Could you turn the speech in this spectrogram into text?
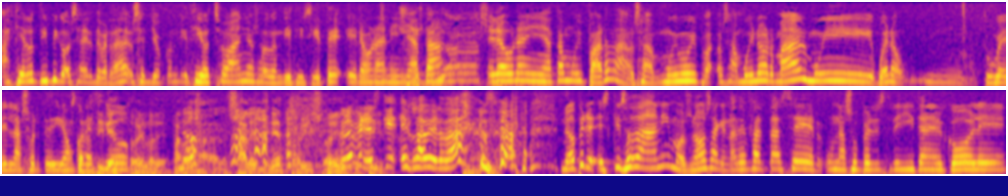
hacía lo típico, o sea, de verdad, o sea, yo con 18 años o con 17 era una niñata, era una niñata muy parda, o sea, muy, muy, o sea, muy normal, muy, bueno, mm, tuve la suerte de ir a un Está colegio. directo, ¿eh? Lo de parda sale en directo, aviso, ¿eh? Pero es que es la verdad. o sea, no, pero es que eso da ánimos, ¿no? O sea, que no hace falta ser una superestrellita en el cole.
